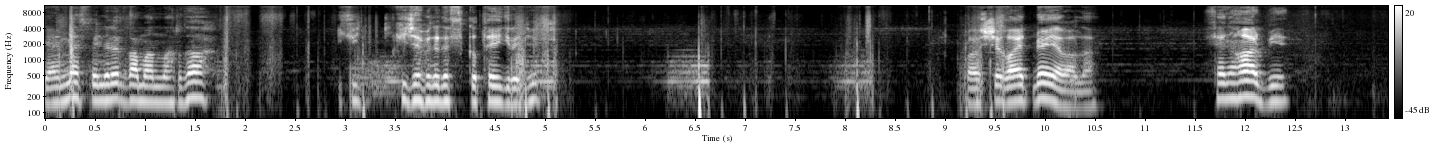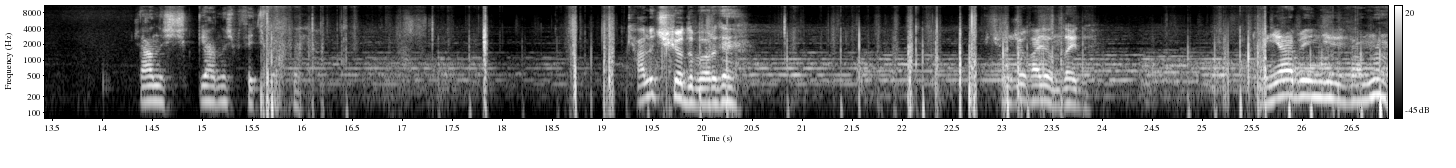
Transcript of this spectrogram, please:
Gelmez ileri zamanlarda iki, iki cephede de sıkıntıya gireceğiz. Başka gayet mi ya valla. Sen harbi yanlış yanlış bir seçim yaptın. Karlı çıkıyordu bu arada. Üçüncü kaydındaydı. Dünya birinciydi ama.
